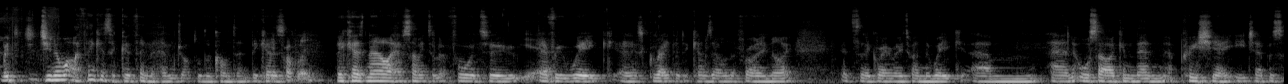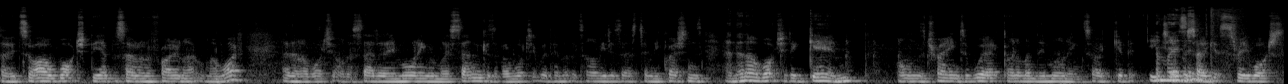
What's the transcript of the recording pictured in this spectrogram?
Which do you know what? I think it's a good thing they haven't dropped all the content because yeah, probably. because now I have something to look forward to Yeah. every week, and it's great that it comes out on the Friday night. It's a great way to end the week, um, and also I can then appreciate each episode. So I'll watch the episode on a Friday night with my wife, and then I'll watch it on a Saturday morning with my son because if I watch it with him at the time, he just asks too many questions, and then I'll watch it again on the train to work on a Monday morning. So I give it each Amazing. episode gets three watches.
